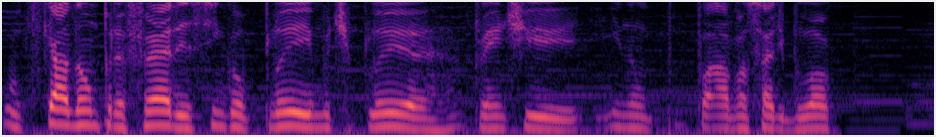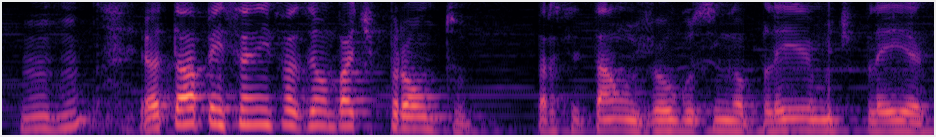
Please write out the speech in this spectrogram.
o que cada um prefere, single player, multiplayer, pra gente ir no, avançar de bloco. Uhum. Eu tava pensando em fazer um bate-pronto para citar um jogo single player e multiplayer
